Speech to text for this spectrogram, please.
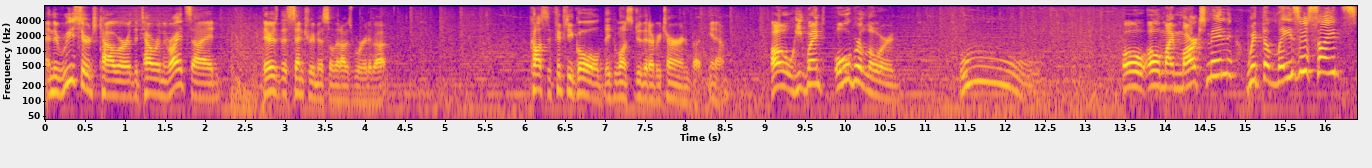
And the research tower, the tower on the right side, there's the sentry missile that I was worried about. Costs him 50 gold if he wants to do that every turn, but, you know. Oh, he went Overlord. Ooh. Oh, oh, my marksman with the laser sights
